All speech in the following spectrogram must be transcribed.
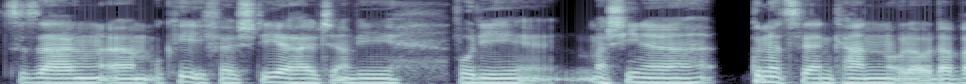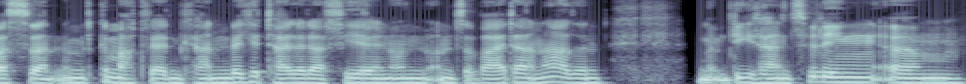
zu sagen, ähm, okay, ich verstehe halt irgendwie, wo die Maschine genutzt werden kann oder, oder was damit gemacht werden kann, welche Teile da fehlen und, und so weiter. Ne? Also mit dem digitalen Zwilling ähm,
